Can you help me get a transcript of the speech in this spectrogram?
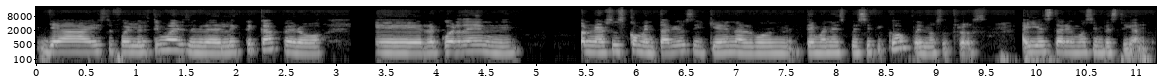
Ya este fue el último de seguridad eléctrica, pero eh, recuerden poner sus comentarios si quieren algún tema en específico, pues nosotros ahí estaremos investigando.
